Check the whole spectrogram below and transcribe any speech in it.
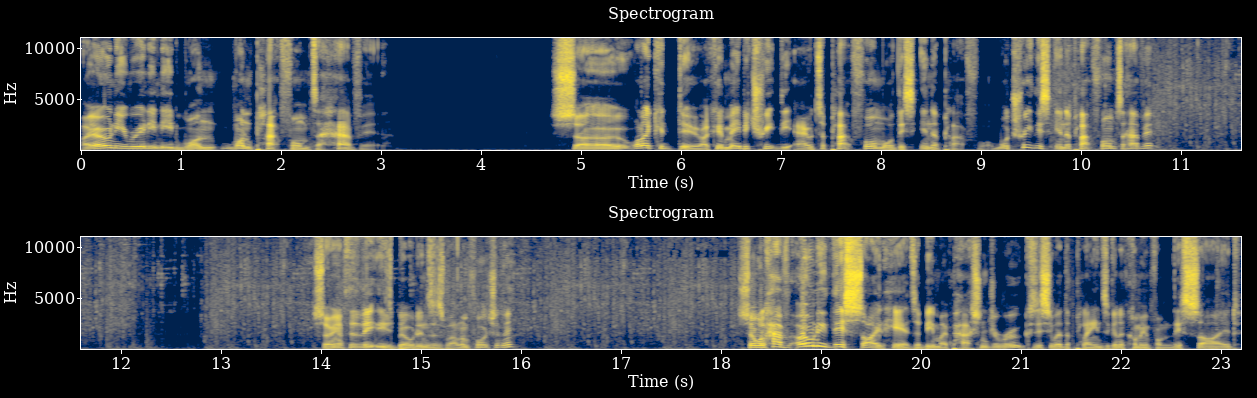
I only really need one one platform to have it. So what I could do, I could maybe treat the outer platform or this inner platform. We'll treat this inner platform to have it. So we have to delete these buildings as well, unfortunately. So we'll have only this side here to be my passenger route, because this is where the planes are going to come in from this side.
